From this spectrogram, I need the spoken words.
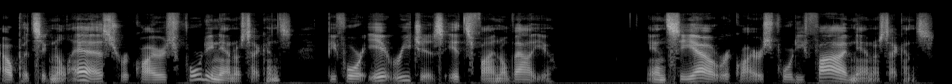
Output signal S requires 40 nanoseconds before it reaches its final value, and Cout requires 45 nanoseconds.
